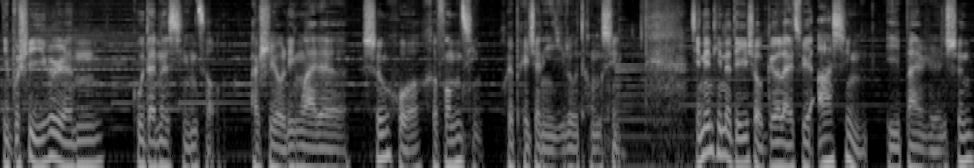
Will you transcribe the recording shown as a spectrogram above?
你不是一个人孤单的行走，而是有另外的生活和风景会陪着你一路同行。今天听的第一首歌来自于阿信《一半人生》，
